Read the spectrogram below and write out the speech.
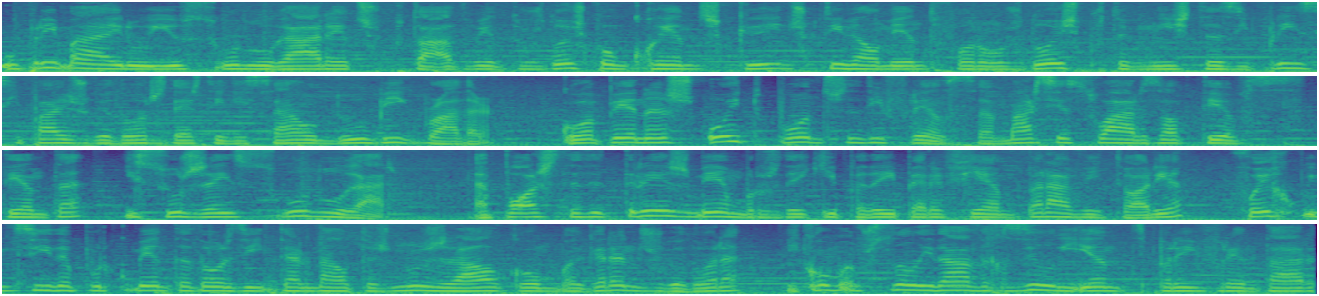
O primeiro e o segundo lugar é disputado entre os dois concorrentes que, indiscutivelmente, foram os dois protagonistas e principais jogadores desta edição do Big Brother. Com apenas 8 pontos de diferença, Márcia Soares obteve 70 e surge em segundo lugar. A aposta de três membros da equipa da Hiper FM para a vitória foi reconhecida por comentadores e internautas no geral como uma grande jogadora e com uma personalidade resiliente para enfrentar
